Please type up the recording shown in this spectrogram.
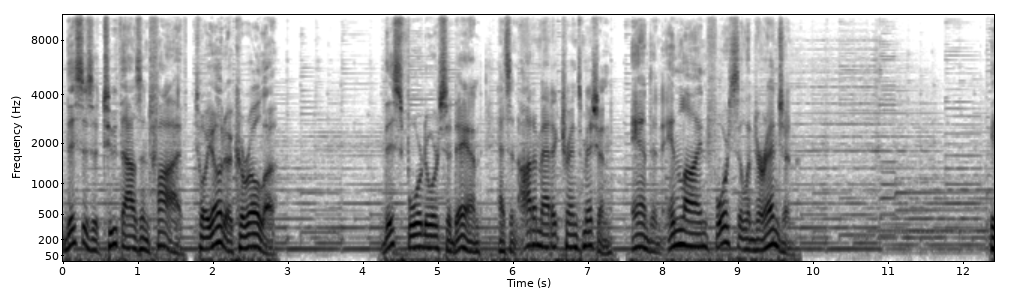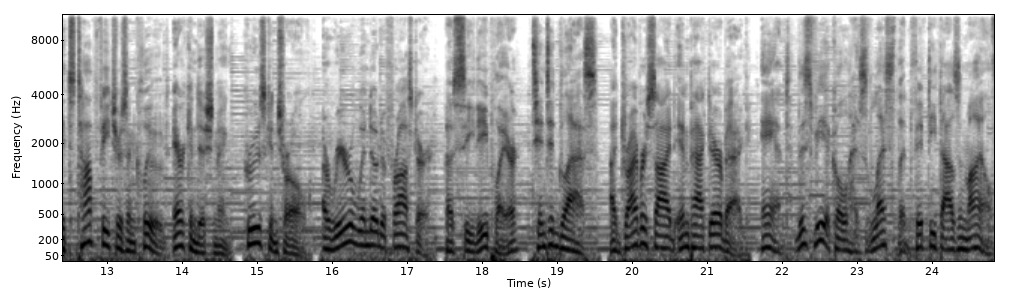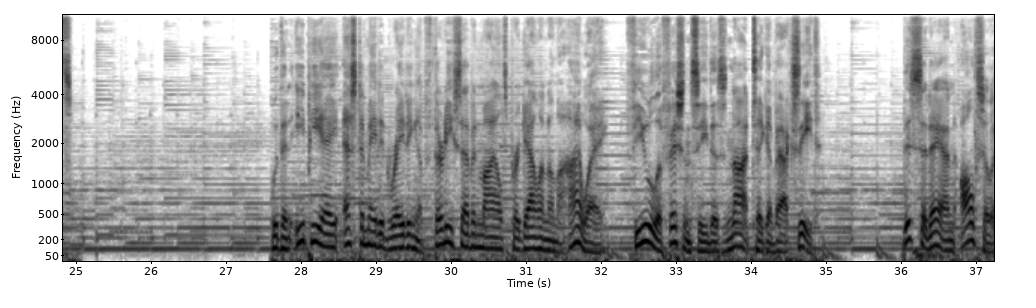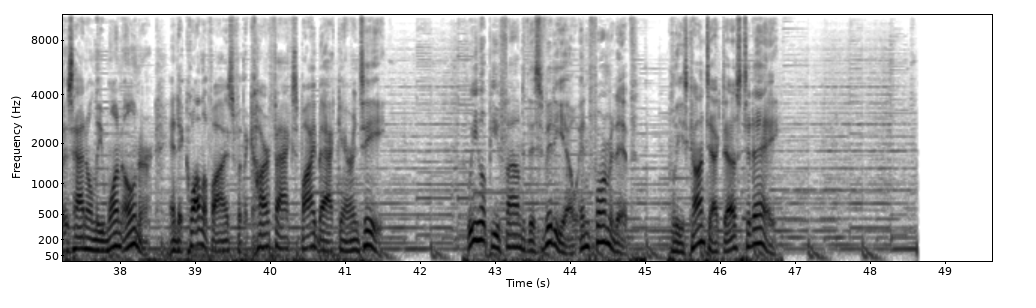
This is a 2005 Toyota Corolla. This four-door sedan has an automatic transmission and an inline four-cylinder engine. Its top features include air conditioning, cruise control, a rear window defroster, a CD player, tinted glass, a driver's side impact airbag, and this vehicle has less than 50,000 miles. With an EPA estimated rating of 37 miles per gallon on the highway, fuel efficiency does not take a back seat. This sedan also has had only one owner and it qualifies for the Carfax buyback guarantee. We hope you found this video informative. Please contact us today.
